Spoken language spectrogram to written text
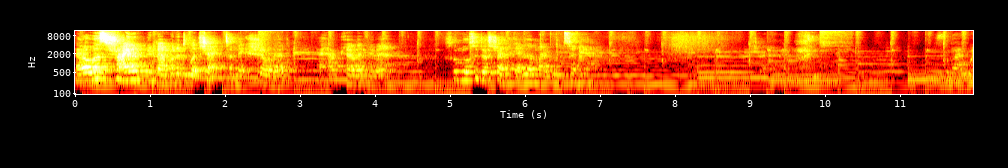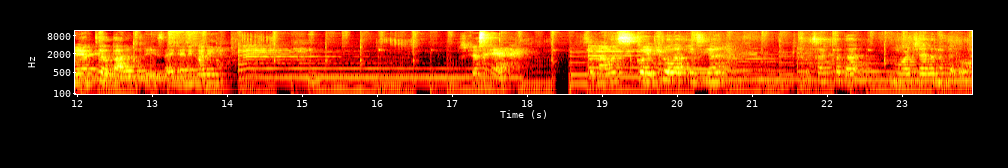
I always try to remember to do a check to make sure that I have gel everywhere. So mostly just trying to get it on my roots in here. Weird curl pattern please. Like anybody? It's just hair. So now it's going through a lot easier. Since I put that more gel in the middle.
